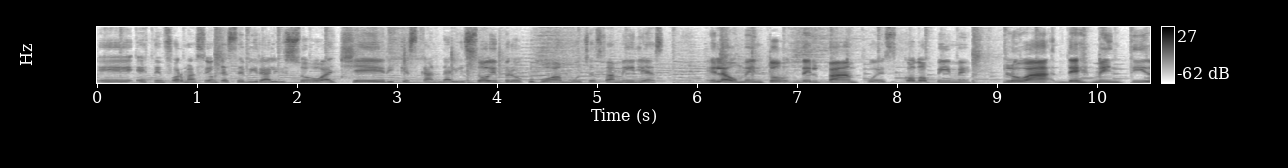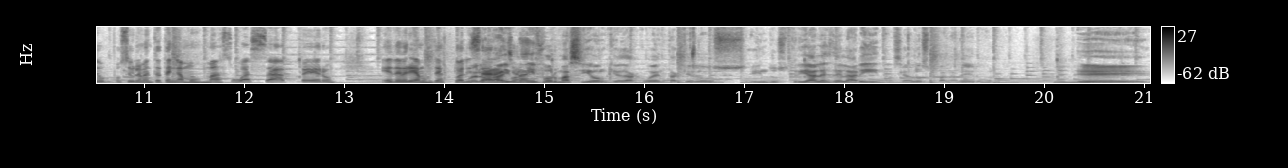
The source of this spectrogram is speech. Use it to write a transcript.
Eh, esta información que se viralizó ayer y que escandalizó y preocupó a muchas familias, el aumento del pan, pues Codopime lo ha desmentido. Posiblemente tengamos más WhatsApp, pero eh, deberíamos de actualizar. hay una información que da cuenta que los industriales de la harina, o sea, los panaderos, eh,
